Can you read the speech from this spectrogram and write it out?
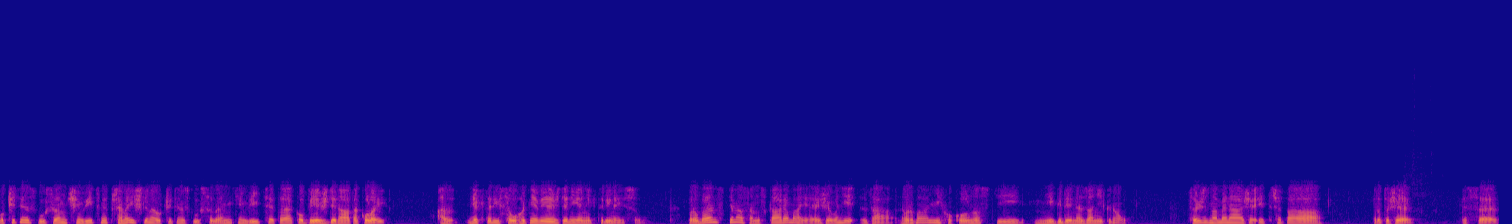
určitým způsobem, čím víc my přemýšlíme určitým způsobem, tím víc je to jako vyježděná ta kolej. A některý jsou hodně vyježděný a některý nejsou. Problém s těma samskárama je, že oni za normálních okolností nikdy nezaniknou. Což znamená, že i třeba, protože my se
